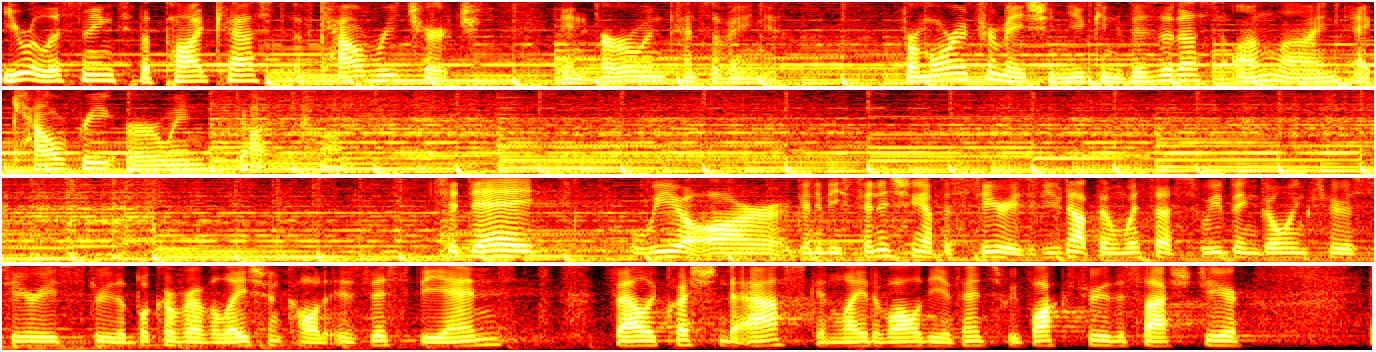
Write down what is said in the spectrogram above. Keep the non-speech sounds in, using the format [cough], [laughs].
You are listening to the podcast of Calvary Church in Irwin, Pennsylvania. For more information, you can visit us online at calvaryirwin.com. Today, we are going to be finishing up a series. If you've not been with us, we've been going through a series through the book of Revelation called Is This the End? Valid question to ask in light of all the events we've walked through this last year.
